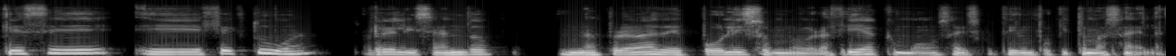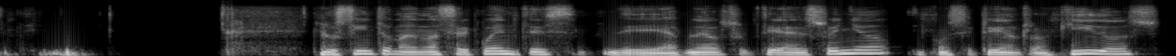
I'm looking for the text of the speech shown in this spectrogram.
que se eh, efectúa realizando una prueba de polisomnografía, como vamos a discutir un poquito más adelante. Los síntomas más frecuentes de apnea obstructiva del sueño constituyen ronquidos,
